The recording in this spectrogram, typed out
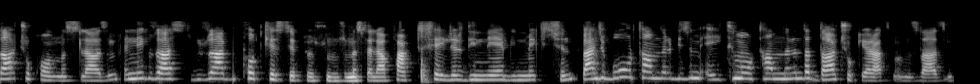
daha çok olması lazım. Yani ne güzel güzel bir podcast yapıyorsunuz mesela farklı şeyleri dinleyebilmek için. Bence bu ortamları bizim eğitim ortamlarında daha çok yaratmamız lazım.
